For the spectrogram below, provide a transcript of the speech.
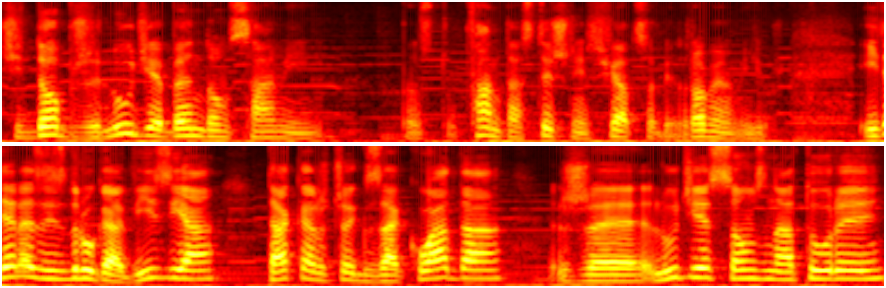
ci dobrzy ludzie będą sami po prostu fantastycznie świat sobie zrobią i już. I teraz jest druga wizja, taka, że człowiek zakłada, że ludzie są z natury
